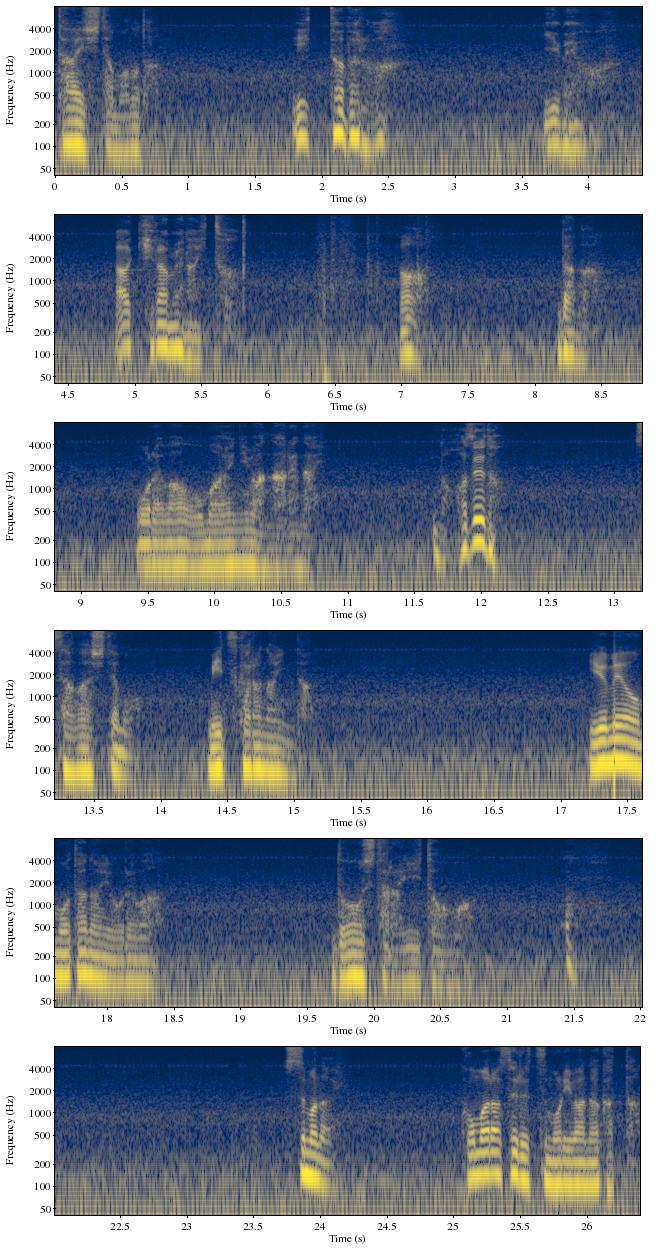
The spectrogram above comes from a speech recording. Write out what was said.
大したものだ。言っただろ夢を諦めないと。ああ。だが俺はお前にはなれない。なぜだ？探しても見つからないんだ。夢を持たない俺はどうしたらいいと思う？すまない。困らせるつもりはなかった。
